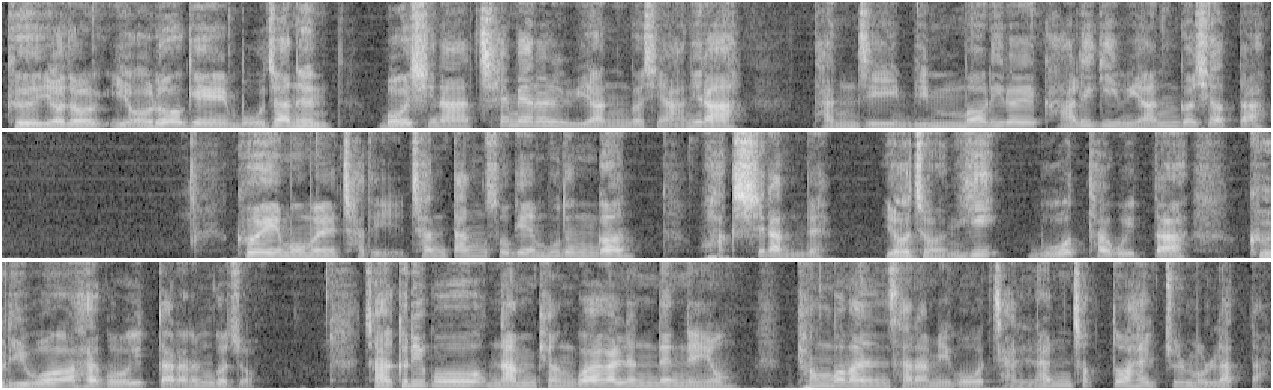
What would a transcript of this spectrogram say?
그 여러, 여러 개의 모자는 멋이나 체면을 위한 것이 아니라 단지 민머리를 가리기 위한 것이었다. 그의 몸을 차디찬 땅 속에 묻은 건 확실한데 여전히 무엇하고 있다 그리워하고 있다라는 거죠. 자 그리고 남편과 관련된 내용 평범한 사람이고 잘난 척도 할 줄 몰랐다.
